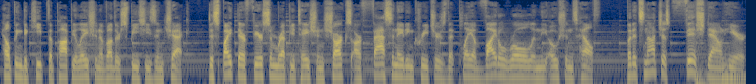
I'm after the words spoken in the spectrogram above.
helping to keep the population of other species in check. Despite their fearsome reputation, sharks are fascinating creatures that play a vital role in the ocean's health. But it's not just fish down here.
